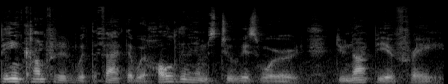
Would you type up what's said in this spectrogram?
being comforted with the fact that we're holding Him to His word. Do not be afraid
